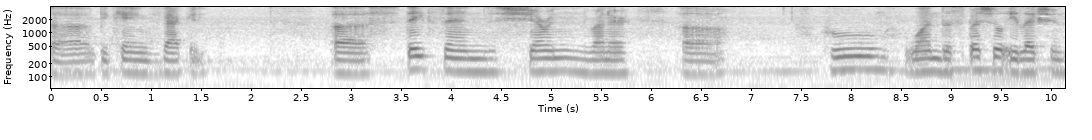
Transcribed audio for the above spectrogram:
uh, became vacant. Uh, State Sen Sharon Runner, uh, who won the special election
